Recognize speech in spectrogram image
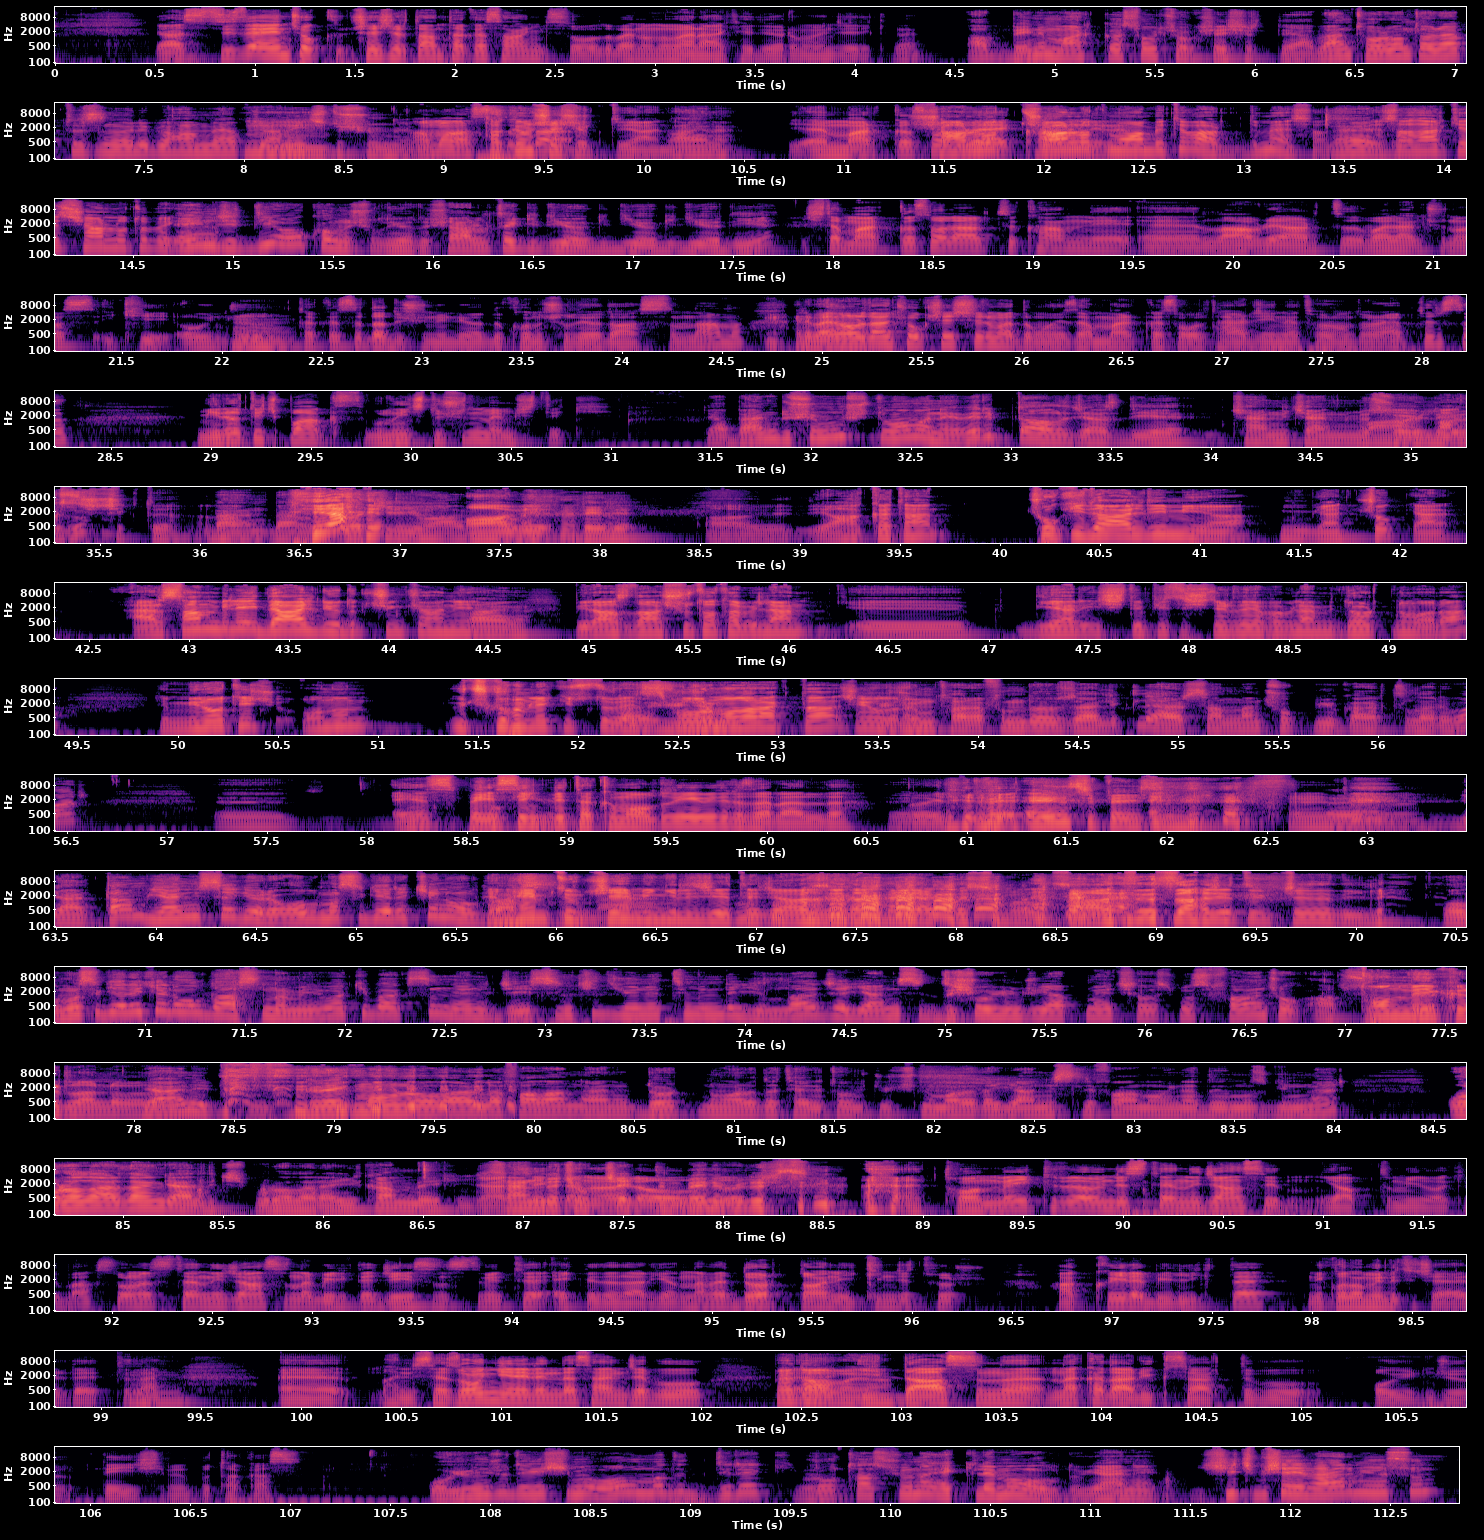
Ya sizi en çok şaşırtan takas hangisi oldu? Ben onu merak ediyorum öncelikle. Abi beni Mark Gasol çok şaşırttı ya. Ben Toronto Raptors'ın öyle bir hamle yapacağını Hmm. hiç düşünmüyorum. Ama aslında Takım şaşırttı yani. Aynen. E, Marc Gasol Charlotte ve Charlotte muhabbeti vardı değil mi esas? Evet. Esas herkes Charlotte'u bekliyor. En ciddi o konuşuluyordu. Charlotte'a gidiyor, gidiyor, gidiyor diye. İşte Marc Gasol artı Conley, e, Lavri artı Valanciunas iki oyuncu Hmm. takası da düşünülüyordu, konuşuluyordu aslında ama hani ben oradan çok şaşırmadım o yüzden Marc Gasol tercihine Toronto Raptors'ın. Mirotic Bucks bunu hiç düşünmemiştik. Ya ben düşünmüştüm ama ne verip de alacağız diye kendi kendime Vay, söylüyordum. Bucks çıktı. Ben ben Milwaukee'liyim abi. Abi. Deli. Abi ya hakikaten çok ideal değil mi ya? Yani çok yani Ersan bile ideal diyorduk çünkü hani Aynen. biraz daha şut atabilen e, diğer işte pis işleri de yapabilen bir 4 numara. Ya Mirotic onun 3 gömlek üstü ve form hücum- olarak da şey olarak. Hücum tarafında özellikle Ersan'dan çok büyük artıları var. Ee, En spacing bir takım oldu diyebiliriz herhalde. e, Böyle bir- en spacing. Evet, Ee, yani tam Yanis'e göre olması gereken oldu Hem, aslında. hem Türkçe hem. İngilizceye tecavüz eden bir yaklaşım oldu. Sadece, sadece Türkçe de değil. Olması gereken oldu aslında Milwaukee Bucks'ın yani Jason Kidd yönetiminde yıllarca Yanis'i dış oyuncu yapmaya çalışması falan çok absürt. Ton maker'larla falan. Yani Greg Monroe'larla falan yani 4 numarada Teletovic, 3 numarada Yanis'li falan oynadığımız günler. Oralardan geldik buralara İlkan Bey. Sen de Gerçekten çok çektin beni oldu. bilirsin. Ton Maker'ı önce Stanley Johnson yaptı Milwaukee Bucks. Sonra Stanley Johnson'la birlikte Jason Smith'i eklediler yanına ve 4 tane ikinci tur hakkıyla birlikte Nikola Mirotic'i elde ettiler. Ee, hani sezon genelinde sence bu Bedava e, ya. iddiasını ne kadar yükseltti bu oyuncu değişimi, bu takas? Oyuncu değişimi olmadı direkt rotasyona ekleme oldu. Yani hiçbir şey vermiyorsun.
